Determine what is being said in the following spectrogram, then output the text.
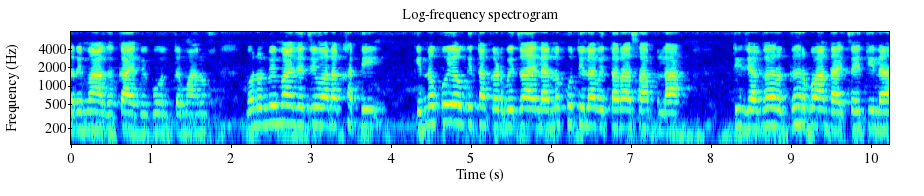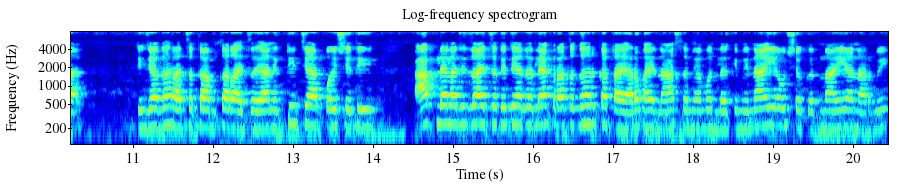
तरी मागं काय बी बोलतं माणूस. म्हणून मी माझ्या जीवाला खाते की नको योगिताकडे बी जायला नको तिला बी त्रास आपला. तिच्या घर घर बांधायचं आहे तिला. तिच्या घराचं काम करायचं आहे आणि ती चार पैसे ती आपल्याला जे जायचं ते त्याचं लेकराचं घर का तयार व्हायना? असं मी म्हणलं की मी नाही येऊ शकत नाही येणार मी.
